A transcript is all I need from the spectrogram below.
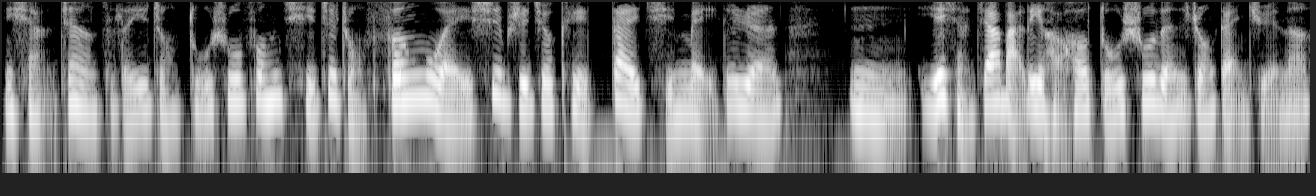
你想这样子的一种读书风气，这种氛围，是不是就可以带起每个人，嗯，也想加把力好好读书的那种感觉呢？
